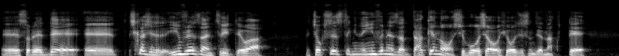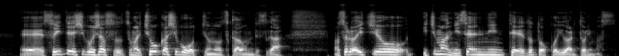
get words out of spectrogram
えー、それで、えー、しかしインフルエンザについては直接的にインフルエンザだけの死亡者を表示するんじゃなくて、えー、推定死亡者数つまり超過死亡っていうのを使うんですが、まあ、それは一応1万2000人程度とこう言われております。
